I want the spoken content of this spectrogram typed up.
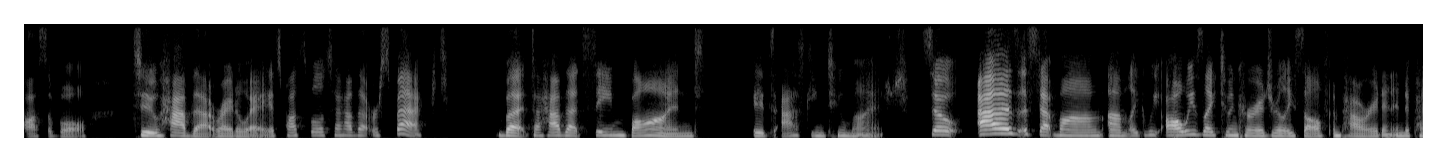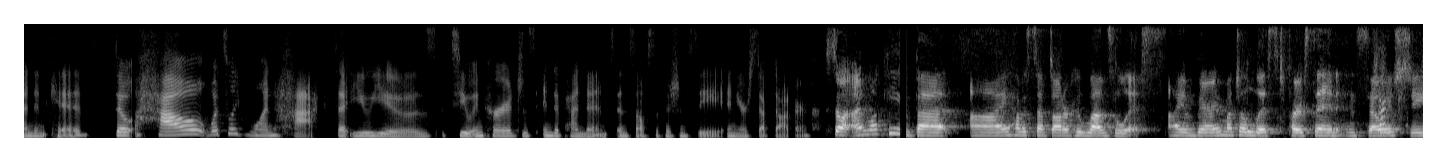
possible to have that right away. It's possible to have that respect, but to have that same bond, it's asking too much. So, as a stepmom, um, like we always like to encourage really self empowered and independent kids. So, how, what's like one hack that you use to encourage this independence and self sufficiency in your stepdaughter? So I'm lucky that I have a stepdaughter who loves lists. I am very much a list person, and so is she.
